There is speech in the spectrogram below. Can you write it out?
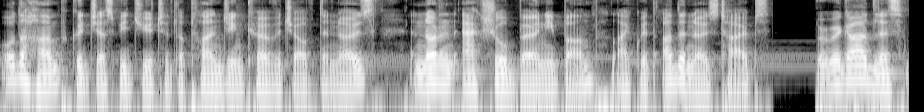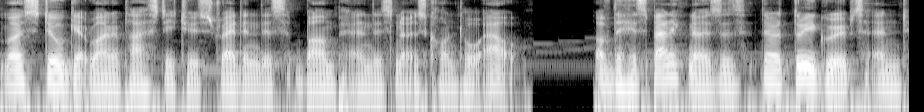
or the hump could just be due to the plunging curvature of the nose and not an actual bony bump like with other nose types. But regardless, most still get rhinoplasty to straighten this bump and this nose contour out. Of the Hispanic noses, there are three groups and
